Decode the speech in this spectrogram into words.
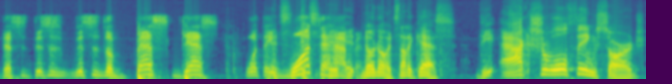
this is this is this is the best guess what they It's- want it's- to happen. it- no, no, it's not a guess. The actual thing, Sarge,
